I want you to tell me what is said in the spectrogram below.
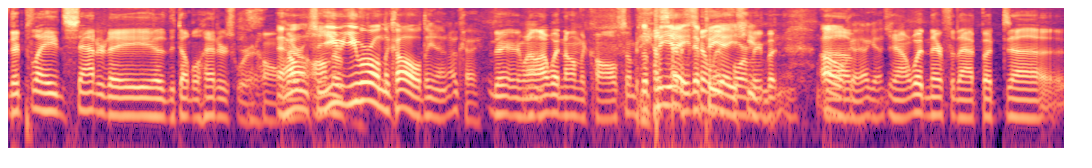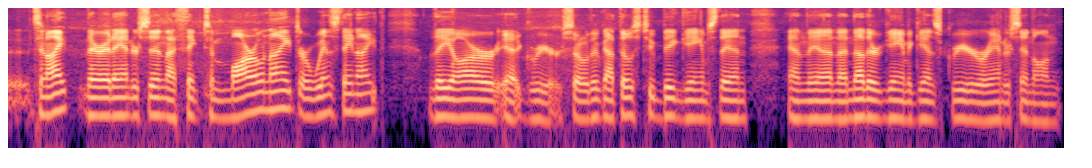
they played Saturday. Uh, the double headers were at home. At home. So you, the- you were on the call then. Okay. they- well, I wasn't on the call. Somebody The else had to PA the fill in for me, but. Oh, um, okay, I got you. Yeah, I wasn't there for that. But uh, tonight they're at Anderson. I think tomorrow night or Wednesday night they are at Greer. So they've got those two big games then, and then another game against Greer or Anderson on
